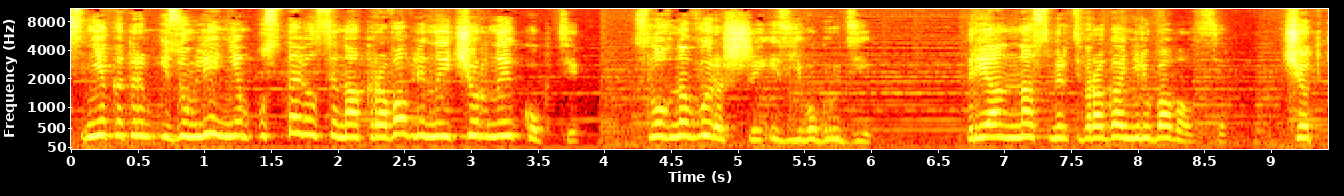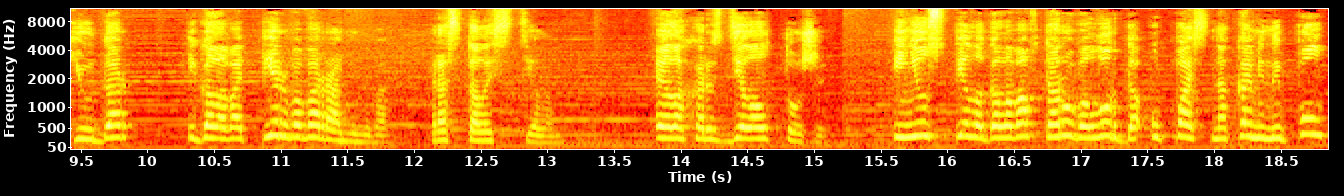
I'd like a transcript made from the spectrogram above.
с некоторым изумлением уставился на окровавленные черные когти, словно выросшие из его груди. Риан насмерть врага не любовался. Четкий удар, и голова первого раненого рассталась с телом. Элохар сделал то же, и не успела голова второго лорда упасть на каменный пол,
